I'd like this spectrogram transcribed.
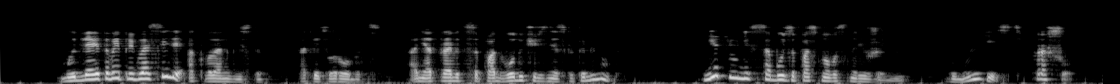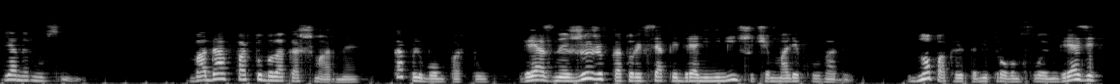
— Мы для этого и пригласили аквалангистов, — ответил Робертс. — Они отправятся под воду через несколько минут. Нет ли у них с собой запасного снаряжения? Думаю, есть. Хорошо, я нырну с ними. Вода в порту была кошмарная, как в любом порту. Грязная жижа, в которой всякой дряни не меньше, чем молекул воды. Дно покрыто метровым слоем грязи,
